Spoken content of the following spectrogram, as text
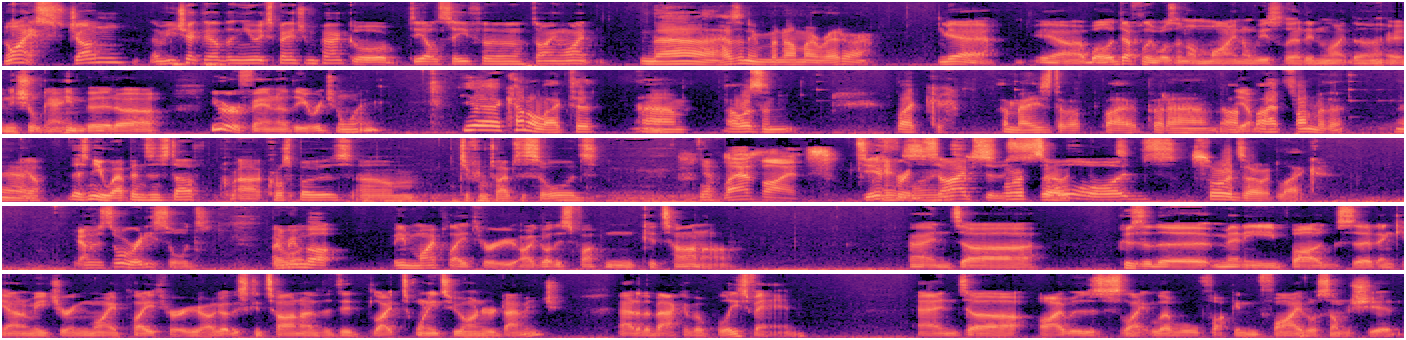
Nice, John. Have you checked out the new expansion pack or DLC for Dying Light? Nah, hasn't even been on my radar. Yeah, yeah. Well, it definitely wasn't on mine. Obviously, I didn't like the initial game, but uh, you were a fan of the original one. Yeah, I kind of liked it. Um, I wasn't like amazed of it by it, but um, I, Yep. I had fun with it. Yeah. Yeah. There's new weapons and stuff. Uh, crossbows, um, different types of swords. Yeah, Landmines. Different Handlines. types of Swords are- swords. Swords I would like. Yeah. There was already swords. I There remember in my playthrough, I got this fucking katana, and because of the many bugs that encountered me during my playthrough, I got this katana that did like twenty two hundred damage out of the back of a police van, and uh, I was like level fucking five or some shit,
